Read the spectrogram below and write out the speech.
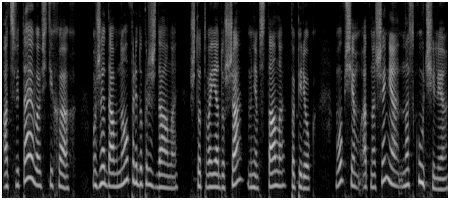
А Цветаева в стихах уже давно предупреждала, что твоя душа мне встала поперек – в общем, отношения наскучили.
